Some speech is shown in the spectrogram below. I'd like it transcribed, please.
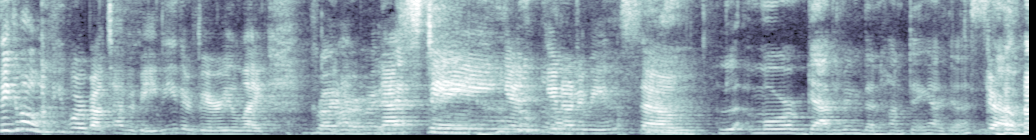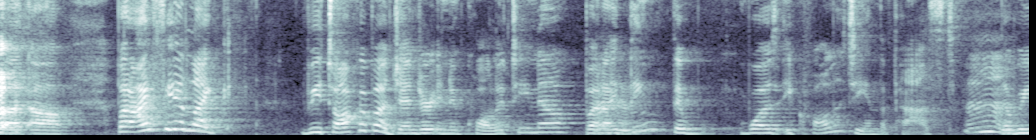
think about when people are about to have a baby; they're very like Right, uh, right, right. nesting, and you know what I mean. So more gathering than hunting, I guess. Yeah. but uh, but I feel like we talk about gender inequality now, but Mm-hmm. I think there was equality in the past Mm. that we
